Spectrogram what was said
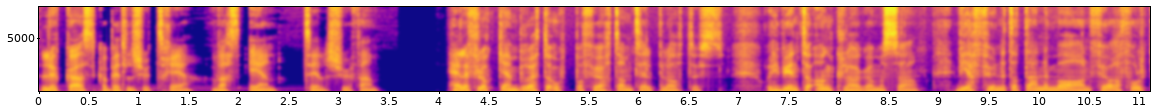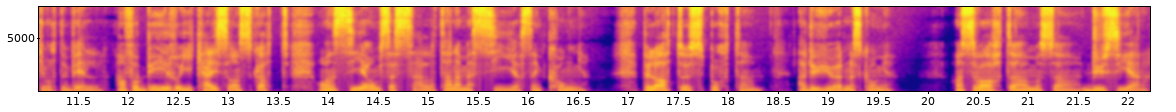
Lukas kapittel 23 vers 1 til 25 Hele flokken brøt opp og førte ham til Pilatus, og de begynte å anklage ham og sa, Vi har funnet at denne mannen fører folket vårt vill, han forbyr å gi keiseren skatt, og han sier om seg selv at han er Messias, en konge. Pilatus spurte ham, Er du jødenes konge? Han svarte ham og sa, Du sier det.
